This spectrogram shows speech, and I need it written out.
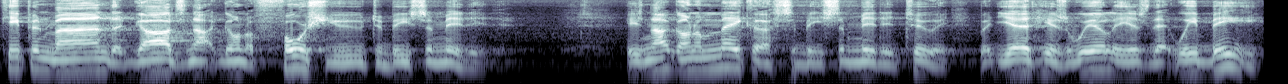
keep in mind that God's not going to force you to be submitted. He's not going to make us be submitted to Him. But yet, His will is that we be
